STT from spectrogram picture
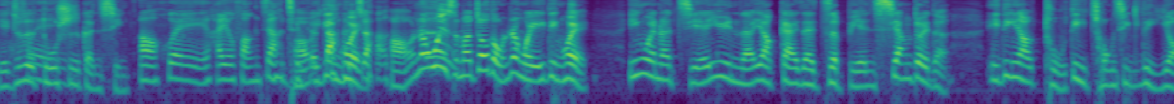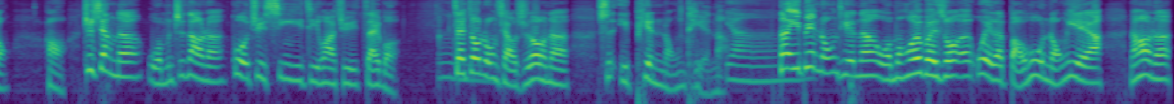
也就是都市更新哦，会，还有房价整个一定会。好，那为什么周董认为一定会？因为呢，捷运呢要盖在这边，相对的一定要土地重新利用。好，就像呢，我们知道呢，过去信义计划区在不？在周董小时候呢，是一片农田呐。那一片农田呢，我们会不会说，呃，为了保护农业啊，然后呢，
